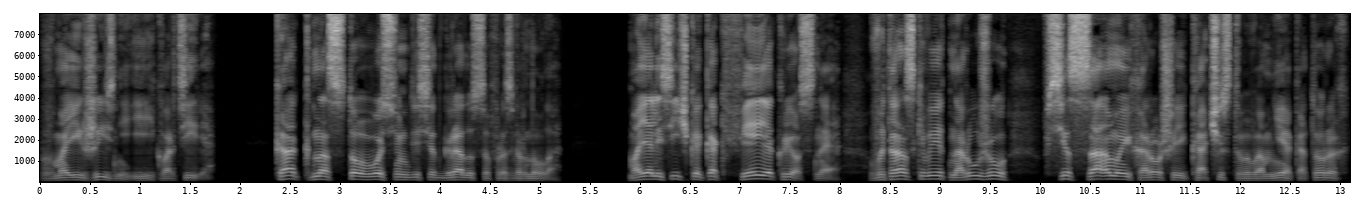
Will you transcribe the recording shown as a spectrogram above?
в моей жизни и квартире. Как на 180 градусов развернула. Моя лисичка, как фея крестная, вытаскивает наружу все самые хорошие качества во мне, о которых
